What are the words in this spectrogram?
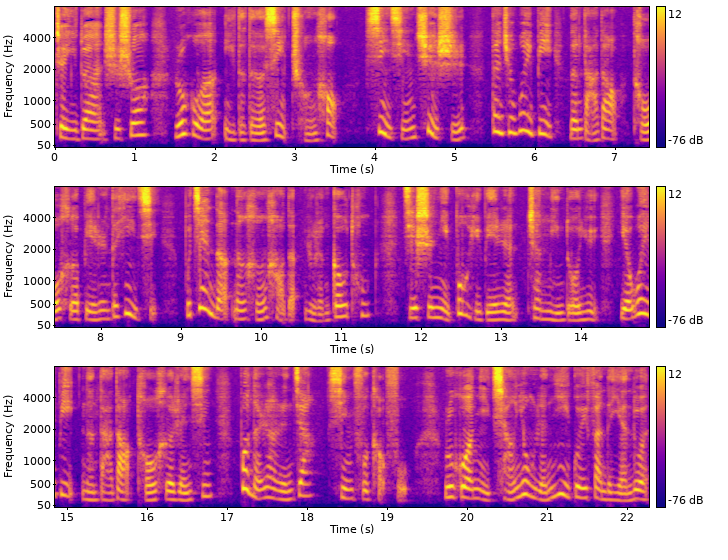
这一段是说，如果你的德性醇厚，性情确实，但却未必能达到投合别人的义气，不见得能很好的与人沟通。即使你不与别人争名夺誉，也未必能达到投合人心，不能让人家心服口服。如果你强用仁义规范的言论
